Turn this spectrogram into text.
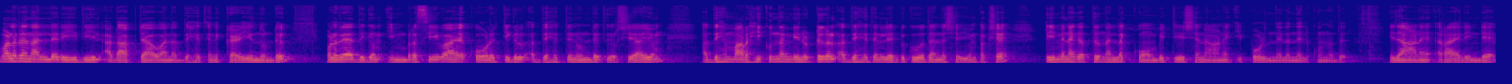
വളരെ നല്ല രീതിയിൽ അഡാപ്റ്റ് ആവാൻ അദ്ദേഹത്തിന് കഴിയുന്നുണ്ട്. വളരെയധികം ഇമ്പ്രസീവായ ക്വാളിറ്റികൾ അദ്ദേഹത്തിനുണ്ട്. തീർച്ചയായും അദ്ദേഹം അർഹിക്കുന്ന മിനിറ്റുകൾ അദ്ദേഹത്തിന് ലഭിക്കുക തന്നെ ചെയ്യും. പക്ഷേ ടീമിനകത്ത് നല്ല കോമ്പറ്റീഷനാണ് ഇപ്പോൾ നിലനിൽക്കുന്നത്. ഇതാണ് റയലിന്റെ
